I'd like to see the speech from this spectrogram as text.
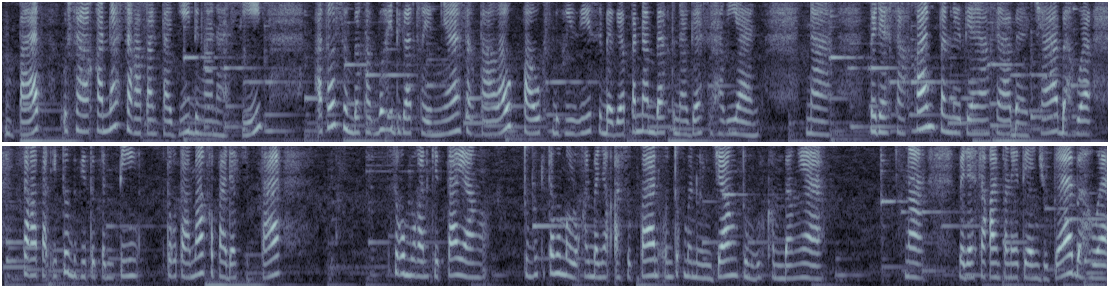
4. Usahakanlah sarapan pagi dengan nasi atau sumber karbohidrat lainnya serta lauk pauk bergizi sebagai penambah tenaga seharian. Nah, berdasarkan penelitian yang saya baca bahwa sarapan itu begitu penting terutama kepada kita seumuran kita yang tubuh kita memerlukan banyak asupan untuk menunjang tumbuh kembangnya. Nah, berdasarkan penelitian juga bahwa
